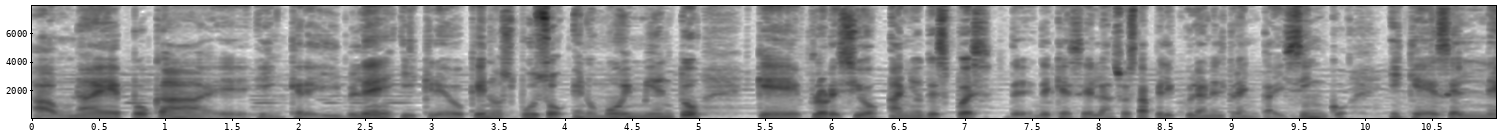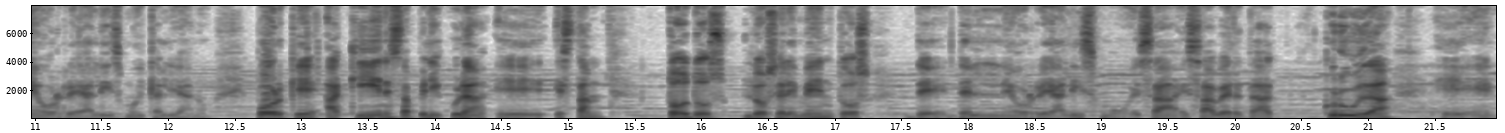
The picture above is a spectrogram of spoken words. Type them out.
a una época eh, increíble y creo que nos puso en un movimiento que floreció años después de, que se lanzó esta película en el 35 y que es el neorealismo italiano. Porque aquí en esta película eh, están todos los elementos del neorealismo, esa, esa verdad cruda, eh, eh,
